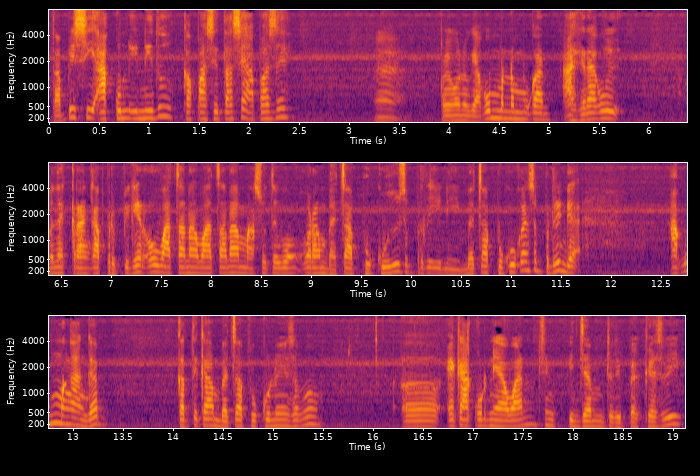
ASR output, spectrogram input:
tapi si akun ini tuh kapasitasnya apa sih nah kayak ngono aku menemukan akhirnya aku Maksudnya kerangka berpikir oh wacana-wacana maksudnya wong orang baca buku itu seperti ini. Baca buku kan sebenarnya enggak aku menganggap ketika baca buku nih siapa eh, Eka Kurniawan sing pinjam dari Bagas wi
